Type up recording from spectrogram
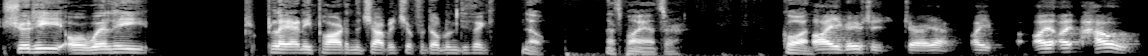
should he or will he play any part in the championship for Dublin? Do you think? No, that's my answer. Go on. I agree with you, Jerry. Yeah, I, I, I how,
